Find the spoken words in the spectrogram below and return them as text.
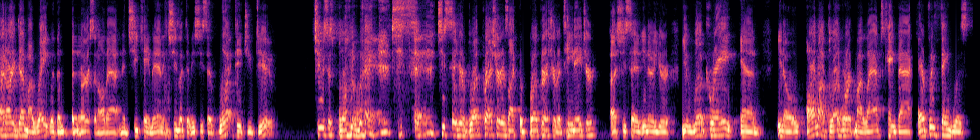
I'd already done my weight with the, the nurse and all that. And then she came in and she looked at me. She said, What did you do? She was just blown away. She said, she said, your blood pressure is like the blood pressure of a teenager. Uh, she said, you know, you're you look great, and you know, all my blood work, my labs came back. Everything was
